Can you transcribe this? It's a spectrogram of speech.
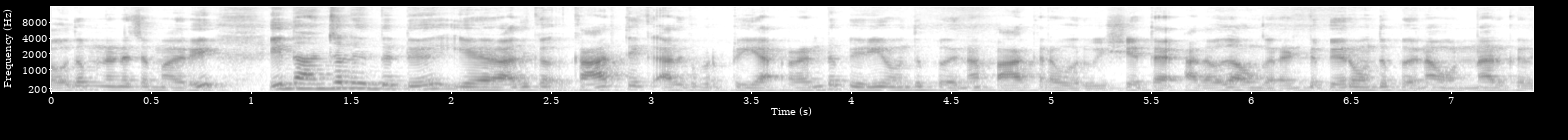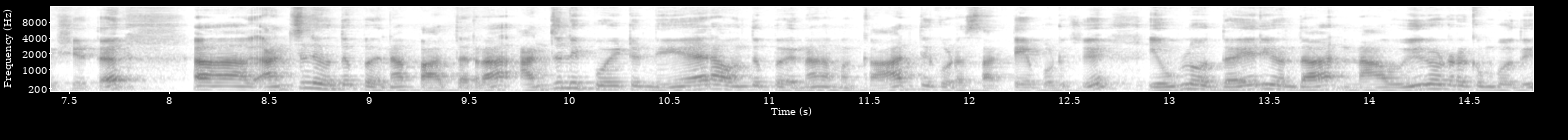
கௌதம் நினைச்ச மாதிரி இந்த அஞ்சல் இருந்துட்டு அதுக்கு கார்த்திக் அதுக்கப்புறம் பிரியா ரெண்டு பேரையும் வந்து பார்த்தீங்கன்னா பார்க்குற ஒரு விஷயத்த அதாவது அவங்க ரெண்டு பேரும் வந்து பார்த்தீங்கன்னா ஒன்றா இருக்கிற விஷயத்த அஞ்சலி வந்து பார்த்தீங்கன்னா பார்த்துட்றா அஞ்சலி போயிட்டு நேராக வந்து பார்த்தீங்கன்னா நம்ம கார்த்திகோட சட்டையை பிடிச்சி எவ்வளோ தைரியம் தான் நான் உயிரோடு இருக்கும்போது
